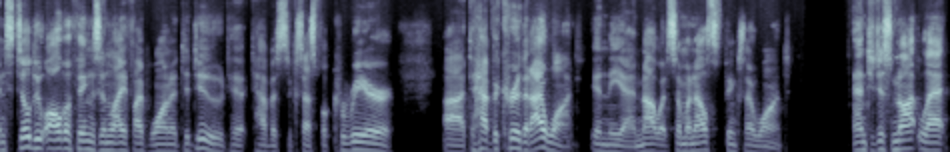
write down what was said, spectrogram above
and still do all the things in life I've wanted to do to, to have a successful career, uh, to have the career that I want in the end, not what someone else thinks I want, and to just not let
